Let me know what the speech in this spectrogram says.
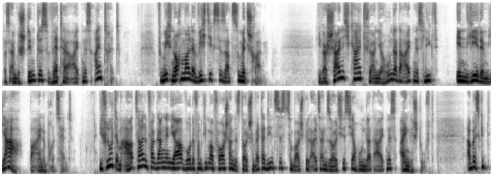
dass ein bestimmtes Wetterereignis eintritt. Für mich nochmal der wichtigste Satz zum Mitschreiben. Die Wahrscheinlichkeit für ein Jahrhundertereignis liegt in jedem Jahr bei einem Prozent. Die Flut im Ahrtal im vergangenen Jahr wurde von Klimaforschern des Deutschen Wetterdienstes zum Beispiel als ein solches Jahrhundertereignis eingestuft. Aber es gibt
